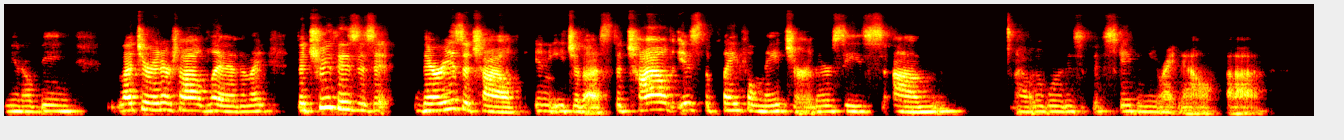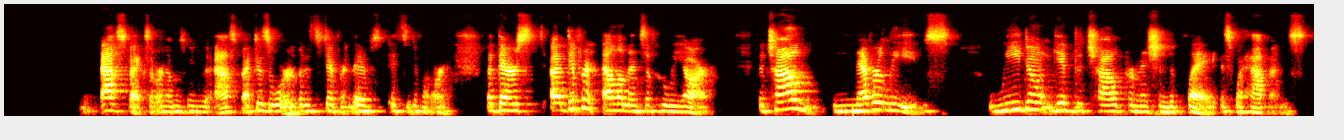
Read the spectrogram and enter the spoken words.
you know, being let your inner child live. And like the truth is, is it there is a child in each of us. The child is the playful nature. There's these, um, oh, the word is escaping me right now. Uh, aspects of or comes me aspect is a word, but it's different. There's it's a different word. But there's uh, different elements of who we are. The child never leaves. We don't give the child permission to play. Is what happens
